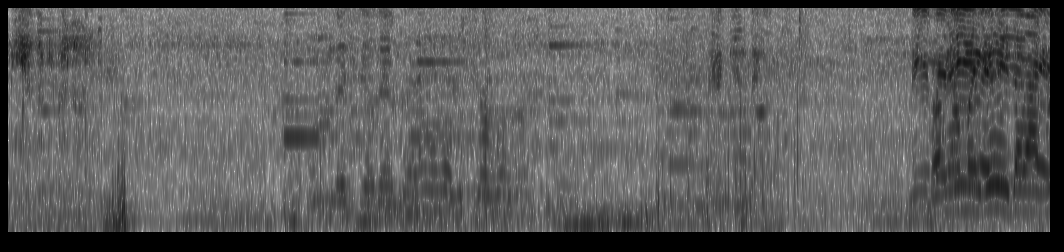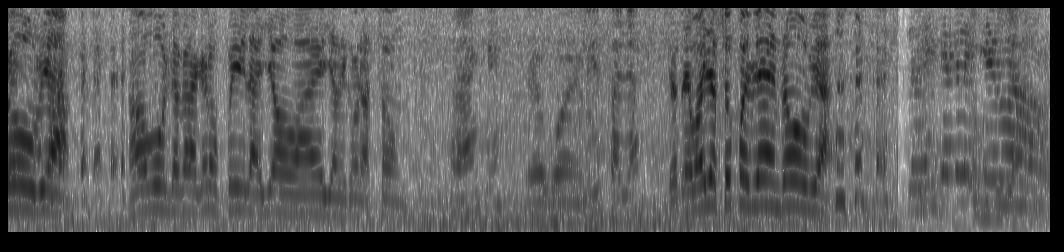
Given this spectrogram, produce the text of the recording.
Mierda, qué calor. Un deseo de ver el sol. Dime, No, mi dime, amiguita, la rubia. No, bulto, que la quiero pila yo a ella de corazón. Tranqui, Qué bueno. lista ya. Que te vaya súper bien, rubia. La agencia que le ¿Cómo te lleva...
